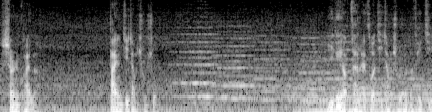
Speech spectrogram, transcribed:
生日快乐！答应机长叔叔，一定要再来坐机长叔叔的飞机。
